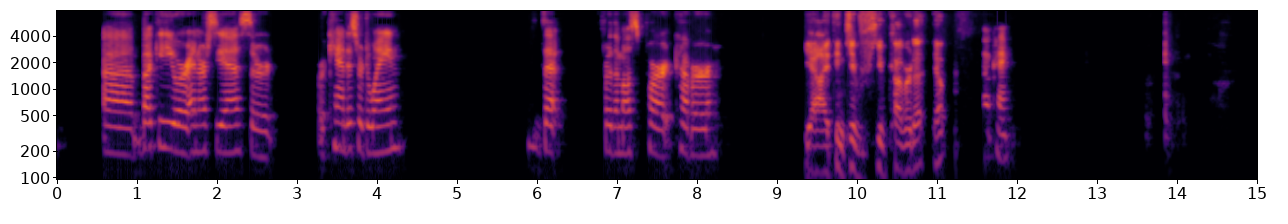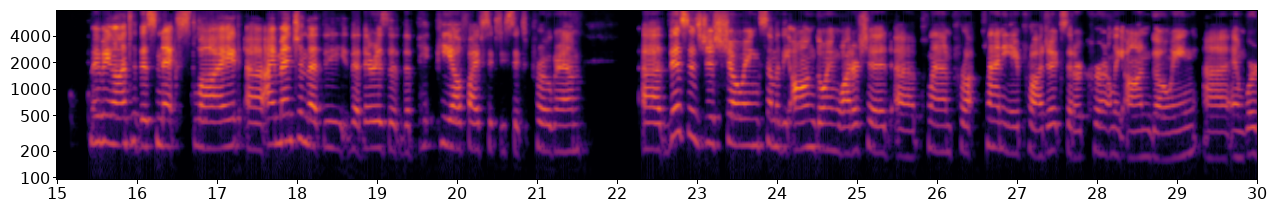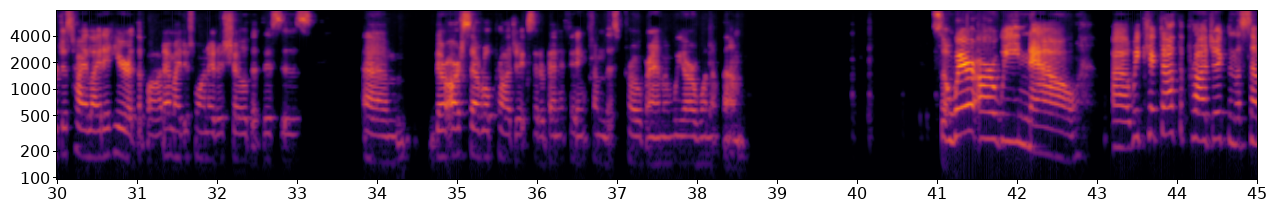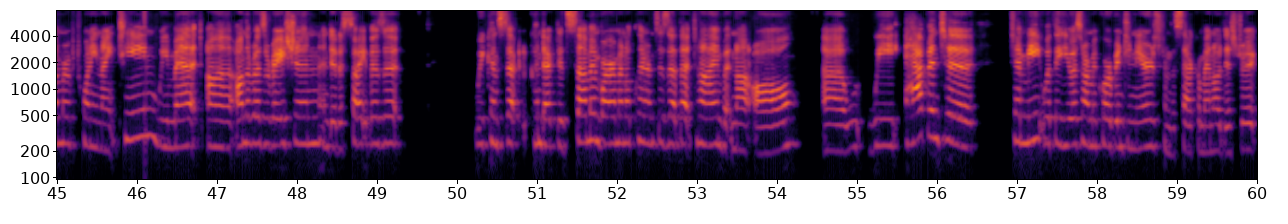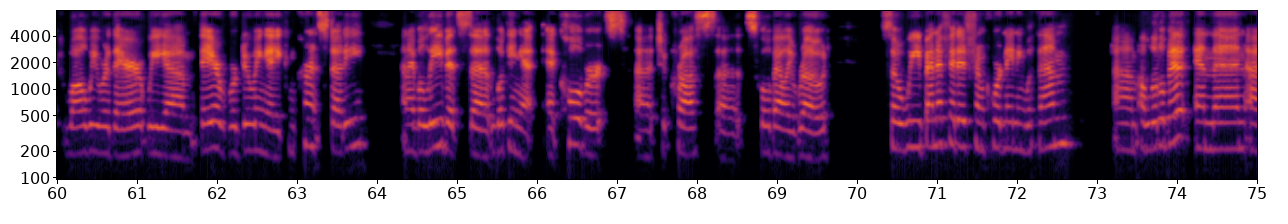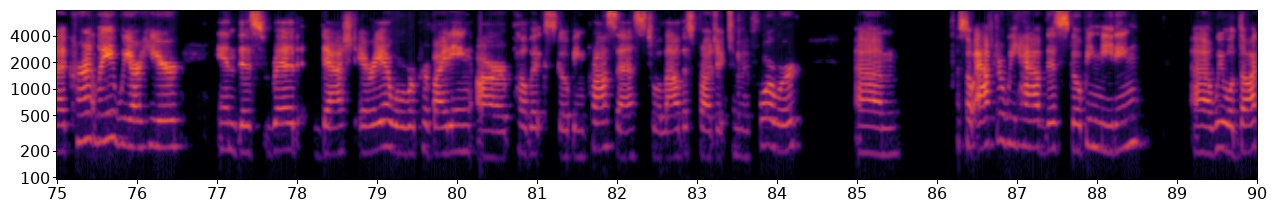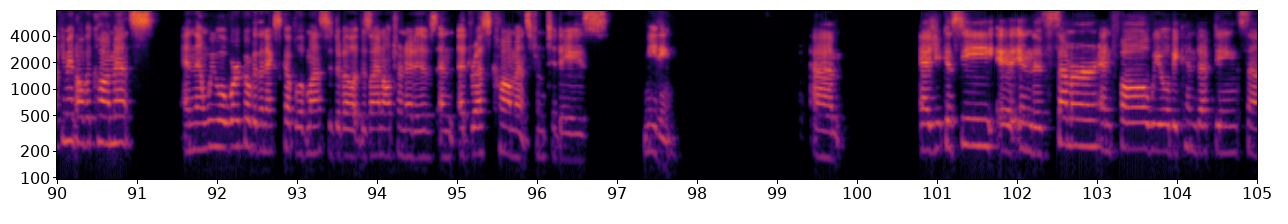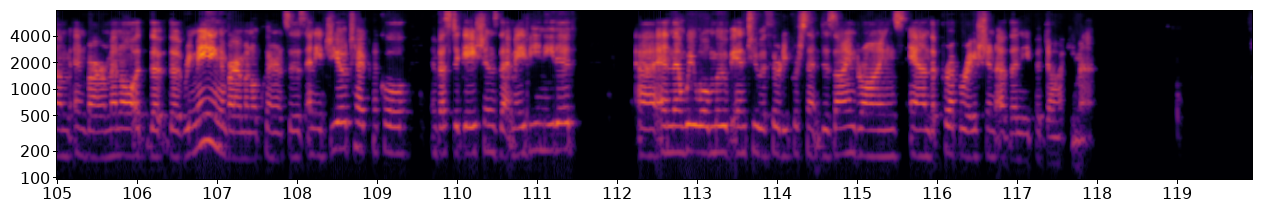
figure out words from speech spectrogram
uh, Bucky or NRCS or, or Candace or Dwayne? Does that, for the most part, cover? Yeah, I think you've, you've covered it. Yep. Okay. Moving on to this next slide, uh, I mentioned that the that there is a, the PL 566 program. Uh, this is just showing some of the ongoing watershed uh, plan pro Plan EA projects that are currently ongoing, uh, and we're just highlighted here at the bottom. I just wanted to show that this is um, there are several projects that are benefiting from this program, and we are one of them. So where are we now? Uh, we kicked off the project in the summer of 2019. We met uh, on the reservation and did a site visit. We conducted some environmental clearances at that time, but not all. Uh, we happened to to meet with the U.S. Army Corps of Engineers from the Sacramento district while we were there. We um, they are, were doing a concurrent study, and I believe it's uh, looking at at culverts uh, to cross uh, Skull Valley Road. So we benefited from coordinating with them um, a little bit, and then uh, currently we are here in this red dashed area where we're providing our public scoping process to allow this project to move forward. Um, so after we have this scoping meeting, uh, we will document all the comments and then we will work over the next couple of months to develop design alternatives and address comments from today's meeting. Um, as you can see in the summer and fall, we will be conducting some environmental, uh, the, the remaining environmental clearances, any geotechnical investigations that may be needed. Uh, and then we will move into a 30% design drawings and the preparation of the NEPA document.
